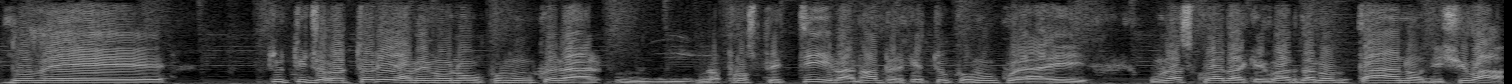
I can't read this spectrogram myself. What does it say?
dove tutti i giocatori avevano comunque una, una prospettiva, no? perché tu comunque hai una squadra che guarda lontano, dici va,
